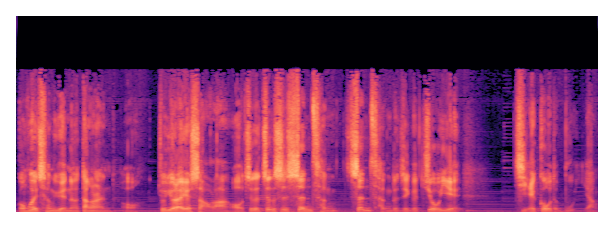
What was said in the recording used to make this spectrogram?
工会成员呢，当然哦就越来越少了哦。这个这个是深层深层的这个就业结构的不一样。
